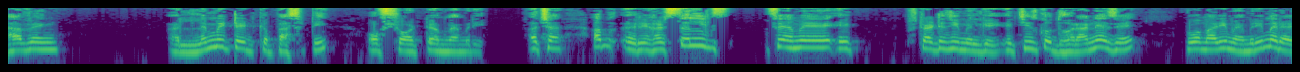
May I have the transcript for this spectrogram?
having limited capacity of short term memory اچھا اب ریہرسل سے ہمیں ایک اسٹریٹجی مل گئی ایک چیز کو دہرانے سے وہ ہماری میموری میں رہ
